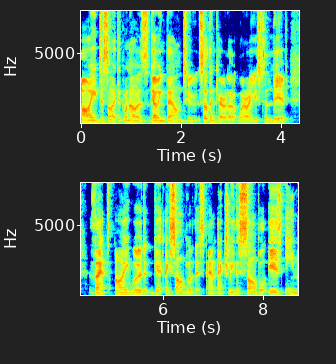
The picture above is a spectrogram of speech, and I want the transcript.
I decided when I was going down to southern Kerala, where I used to live, that I would get a sample of this. And actually, this sample is in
